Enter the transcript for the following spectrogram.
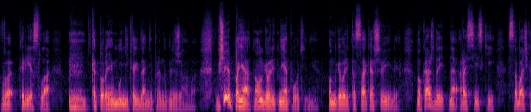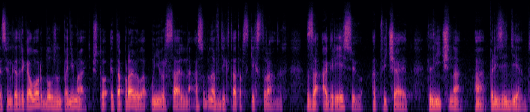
в кресло которое ему никогда не принадлежало. Вообще понятно, он говорит не о Путине, он говорит о Саакашвили. Но каждый э, российский собачка-свинка-триколор должен понимать, что это правило универсально, особенно в диктаторских странах. За агрессию отвечает лично а, президент,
